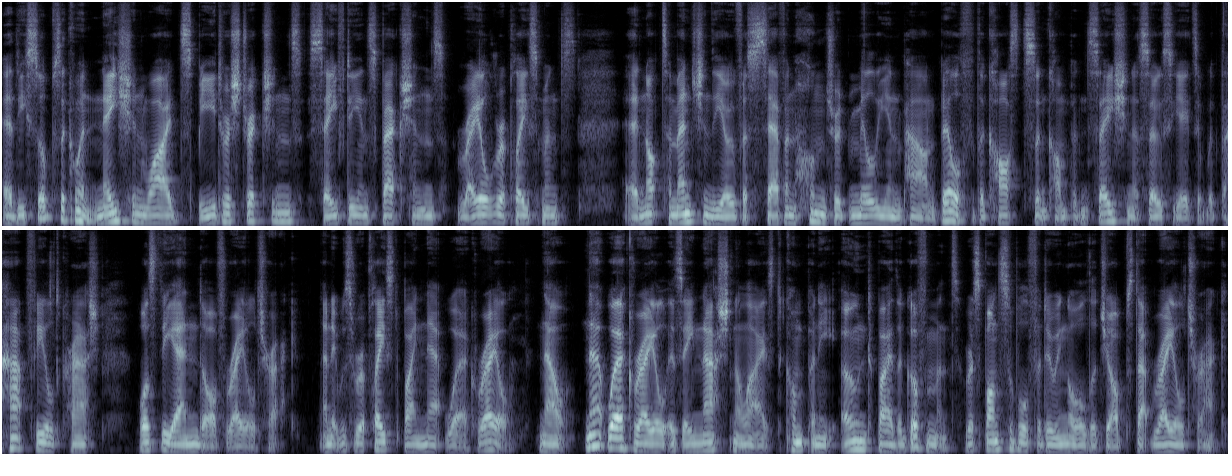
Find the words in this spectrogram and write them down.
Uh, the subsequent nationwide speed restrictions, safety inspections, rail replacements, uh, not to mention the over £700 million bill for the costs and compensation associated with the Hatfield crash, was the end of Railtrack, and it was replaced by Network Rail. Now, Network Rail is a nationalised company owned by the government, responsible for doing all the jobs that Railtrack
